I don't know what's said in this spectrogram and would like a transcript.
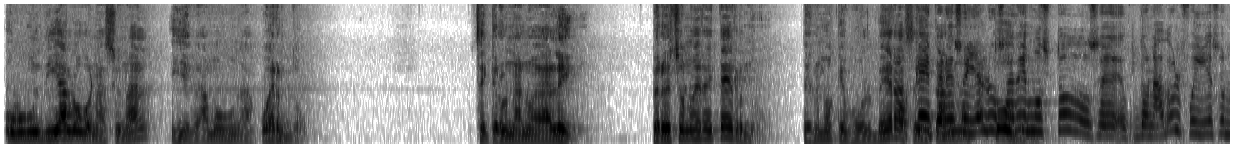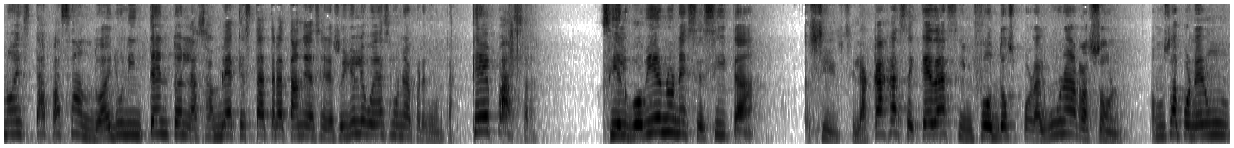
hubo un diálogo nacional y llegamos a un acuerdo. Se creó una nueva ley. Pero eso no era eterno. Tenemos que volver a Ok, pero eso ya lo todos. sabemos todos, eh, don Adolfo, y eso no está pasando. Hay un intento en la Asamblea que está tratando de hacer eso. Yo le voy a hacer una pregunta. ¿Qué pasa si el gobierno necesita, si, si la caja se queda sin fondos por alguna razón? Vamos a poner un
